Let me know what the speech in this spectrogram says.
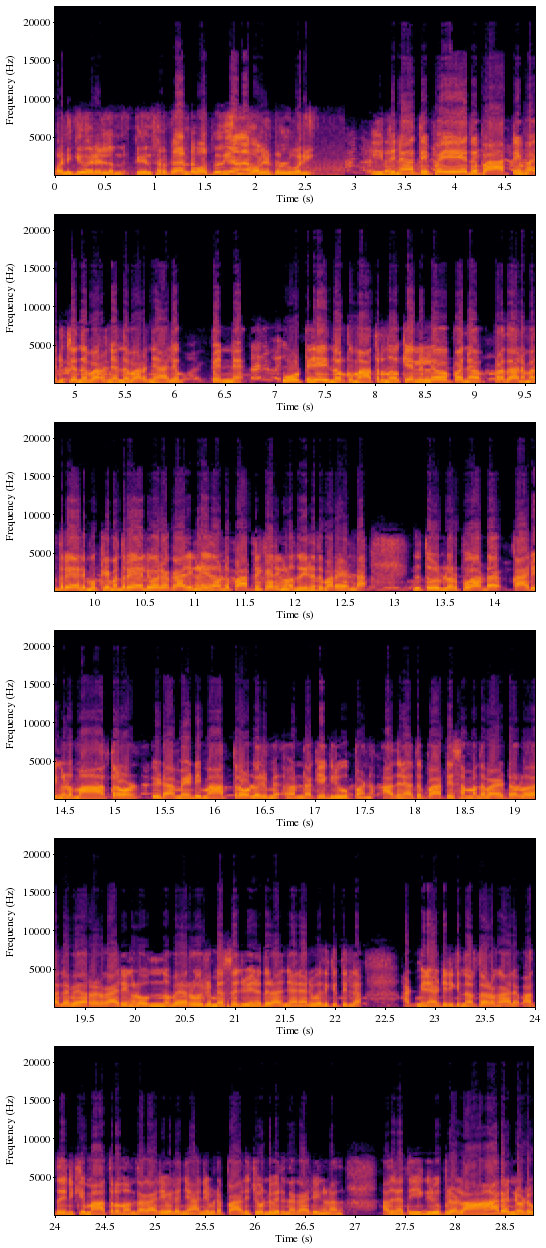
പണിക്ക് വരില്ലെന്ന്. കേന്ദ്ര സർക്കാരിന്റെ പദ്ധതിയാണേ പറഞ്ഞിട്ടുള്ളൂ പണി. ഇതിനകത്ത് ഇപ്പൊ ഏത് പാർട്ടി ഭരിച്ചെന്ന് പറഞ്ഞെന്ന് പറഞ്ഞാലും പിന്നെ വോട്ട് ചെയ്യുന്നവർക്ക് മാത്രം നോക്കിയല്ലല്ലോ പിന്നെ പ്രധാനമന്ത്രി ആയാലും മുഖ്യമന്ത്രി ആയാലും ഓരോ കാര്യങ്ങൾ ചെയ്യുന്നതുകൊണ്ട് പാർട്ടി കാര്യങ്ങളൊന്നും ഇതിനകത്ത് പറയണ്ട. ഇത് തൊഴിലുറപ്പുകാരുടെ കാര്യങ്ങൾ മാത്രം ഇടാൻ വേണ്ടി മാത്രമുള്ളൊരു ഉണ്ടാക്കിയ ഗ്രൂപ്പാണ്. അതിനകത്ത് പാർട്ടി സംബന്ധമായിട്ടുള്ളത് അല്ല വേറെ കാര്യങ്ങളൊന്നും വേറെ ഒരു മെസ്സേജ് ഇതിനകത്ത് ഇടാൻ ഞാൻ അനുവദിക്കത്തില്ല. അഡ്മിൻ ആയിട്ടിരിക്കുന്നിടത്തോളം കാലം. അത് എനിക്ക് മാത്രം നന്ദ കാര്യമല്ല. ഞാൻ ഇവിടെ പാലിച്ചുകൊണ്ട് വരുന്ന കാര്യങ്ങളാണ്. അതിനകത്ത് ഈ ഗ്രൂപ്പിലുള്ള ആരെന്നോട്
